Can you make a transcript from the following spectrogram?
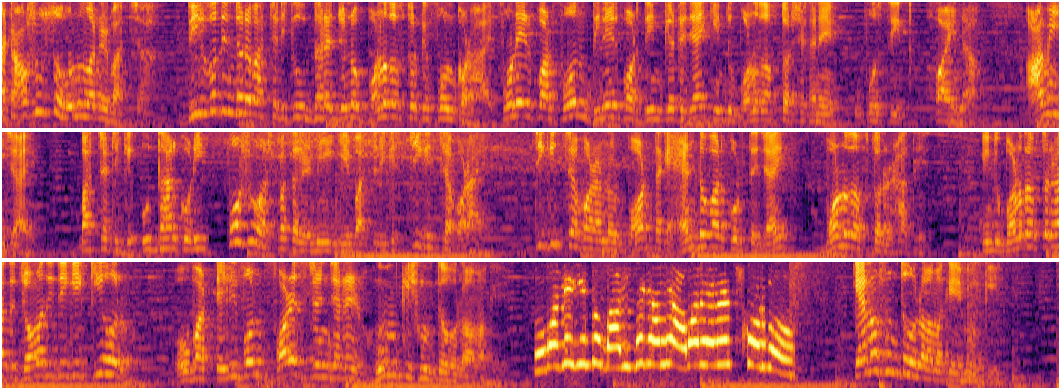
একটা অসুস্থ হনুমানের বাচ্চা। দীর্ঘদিন ধরে বাচ্চাটিকে উদ্ধারের জন্য বন দফতরকে ফোন করা হয়। ফোনের পর ফোন দিনের পর দিন কেটে যায় কিন্তু বন দফতর সেখানে উপস্থিত হয় না। আমি যাই বাচ্চাটিকে উদ্ধার করি পশু হাসপাতালে নিয়ে গিয়ে বাচ্চাটিকে চিকিৎসা করায় চিকিৎসা করানোর পর তাকে হ্যান্ড ওভার করতে যাই বন দফতরের হাতে। কিন্তু বন দফতরের হাতে জমা দিতে গিয়ে কি হলো? ওভার টেলিফোন ফরেস্ট রেঞ্জারের হুমকি শুনতে হলো আমাকে। তোমাকে কিন্তু বাড়ি থেকে আমি আবার অ্যারেস্ট করব। কেন শুনতে হলো আমাকে এই হুমকি?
